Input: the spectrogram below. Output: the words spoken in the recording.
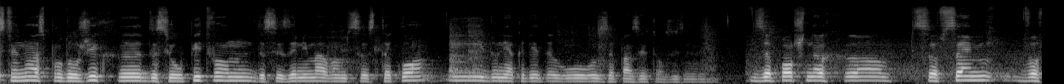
Естествено, аз продължих да се опитвам да се занимавам с стъкло и до някъде да го запазя този занимател. Започнах съвсем в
